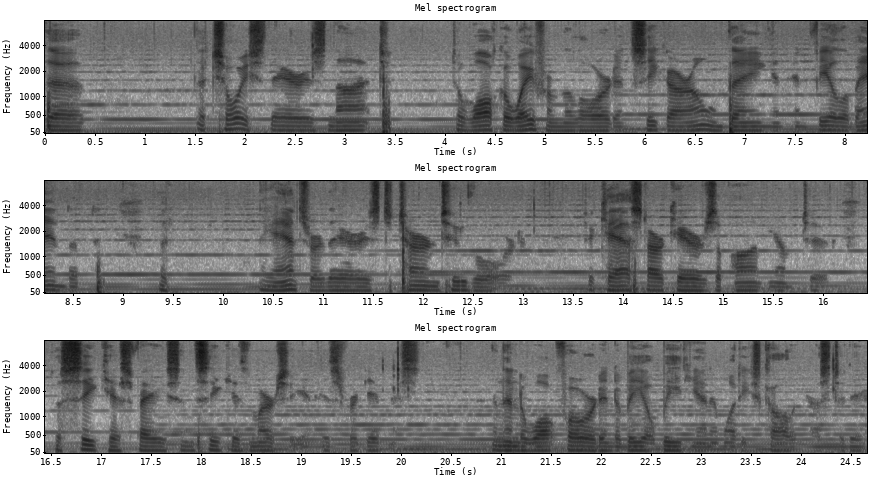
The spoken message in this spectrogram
the the choice there is not to walk away from the Lord and seek our own thing and, and feel abandoned. The, the answer there is to turn to the Lord, to cast our cares upon Him, to, to seek His face and seek His mercy and His forgiveness, and then to walk forward and to be obedient in what He's calling us to do.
